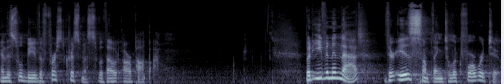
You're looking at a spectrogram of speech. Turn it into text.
and this will be the first Christmas without our papa. But even in that, there is something to look forward to.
